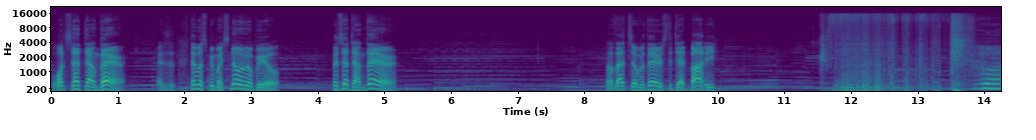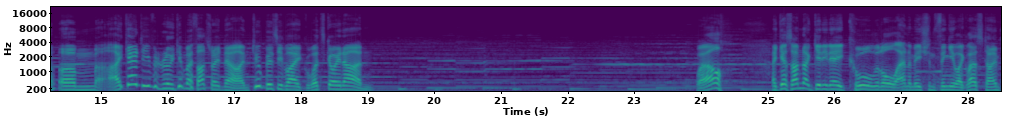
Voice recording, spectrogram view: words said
What's that down there? That must be my snowmobile. What's that down there? Well, that's over there is the dead body. um, I can't even really get my thoughts right now. I'm too busy like, what's going on? Well, I guess I'm not getting a cool little animation thingy like last time.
